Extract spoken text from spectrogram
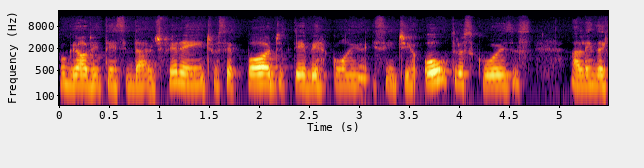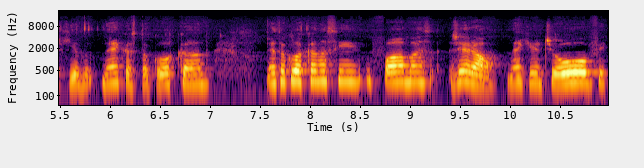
um grau de intensidade diferente. Você pode ter vergonha e sentir outras coisas além daquilo né, que eu estou colocando. Eu estou colocando assim em forma geral, né, que a gente ouve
